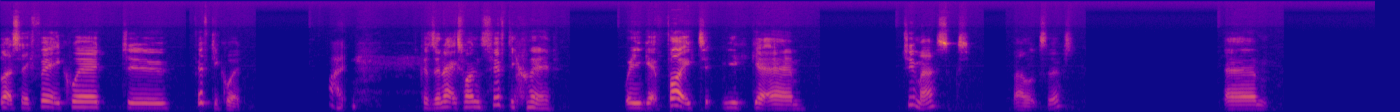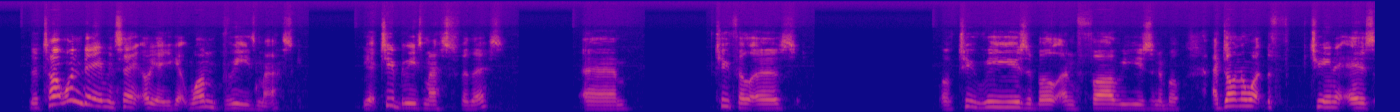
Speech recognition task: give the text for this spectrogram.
let's say thirty quid to fifty quid. I- Because the next one's fifty quid, where you get forty. T- you get um two masks. By looks of this. Um, the top one didn't even say. Oh yeah, you get one breeze mask. You get two breeze masks for this. Um, two filters. Well, two reusable and four reusable. I don't know what the f- between it is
